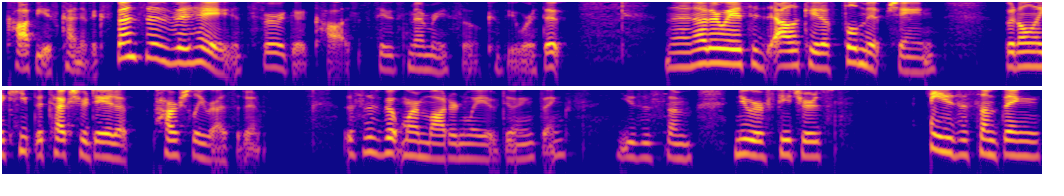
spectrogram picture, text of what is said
Copy is kind of expensive, but hey, it's for a good cause. It saves memory, so it could be worth it. And then another way is to allocate a full MIP chain, but only keep the texture data partially resident. This is a bit more modern way of doing things. It uses some newer features. It uses something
